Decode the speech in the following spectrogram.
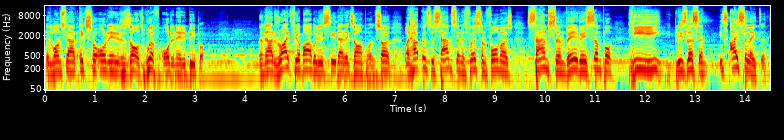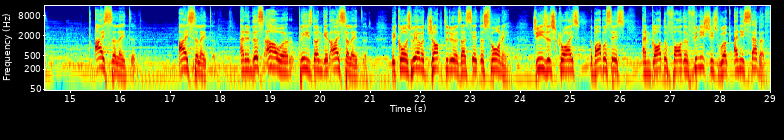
that wants to have extraordinary results with ordinary people. And that right for your Bible, you see that example. And so, what happens to Samson is first and foremost, Samson, very, very simple. He, please listen, is isolated. Isolated. Isolated. And in this hour, please don't get isolated because we have a job to do, as I said this morning. Jesus Christ, the Bible says, and God the Father finished His work and His Sabbath.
